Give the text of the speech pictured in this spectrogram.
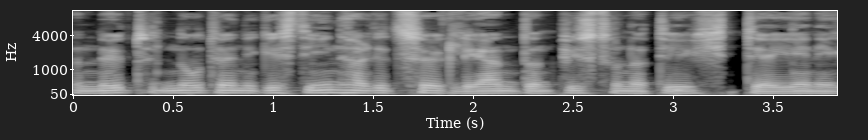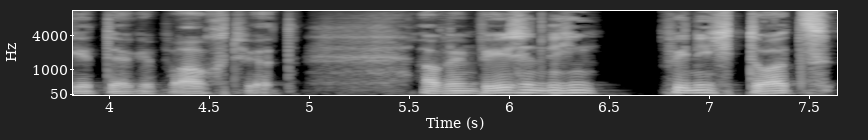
notwendig ist, die Inhalte zu erklären, dann bist du natürlich derjenige, der gebraucht wird. Aber im Wesentlichen bin ich dort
